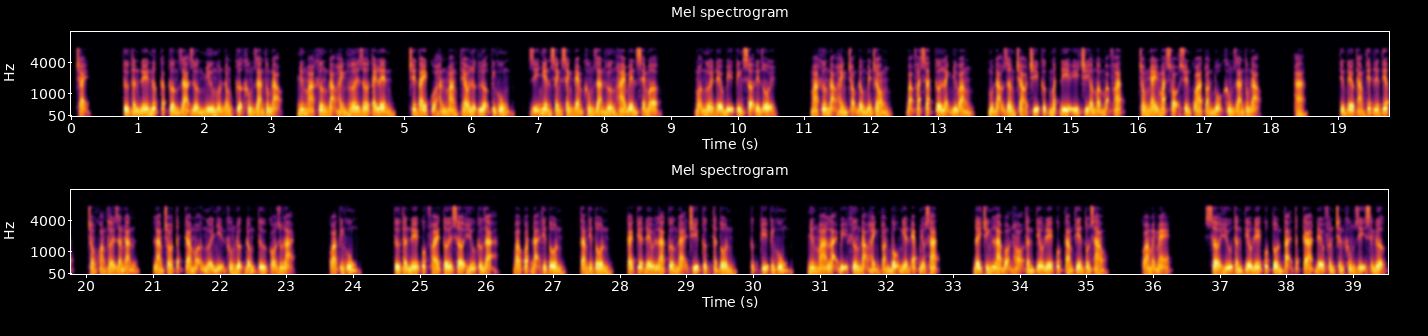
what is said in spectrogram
Chạy. Tử thần đế nước các cường giả dường như muốn đóng cửa không gian thông đạo, nhưng mà khương đạo hành hơi giơ tay lên, trên tay của hắn mang theo lực lượng kinh khủng, dĩ nhiên xanh xanh đem không gian hướng hai bên xé mở. Mọi người đều bị kinh sợ đến rồi mà khương đạo hành trọng đồng bên trong, bạo phát sát cơ lạnh như băng, một đạo dâng trào trí cực mất đi ý chí ầm ầm bạo phát, trong nháy mắt sỏ xuyên qua toàn bộ không gian thông đạo. A! Tiếng kêu thảm thiết liên tiếp, trong khoảng thời gian ngắn, làm cho tất cả mọi người nhịn không được đồng tử co rút lại. Quá kinh khủng. Từ thần đế quốc phái tới sở hữu cường giả, bao quát đại thiên tôn, tam thiên tôn, cái kia đều là cường đại trí cực thần tôn, cực kỳ kinh khủng, nhưng mà lại bị khương đạo hành toàn bộ nghiền ép miểu sát. Đây chính là bọn họ thần tiêu đế quốc tam thiên tôn sao? Quá mạnh mẽ. Sở hữu thần tiêu đế quốc tồn tại tất cả đều phân chấn không gì sánh được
